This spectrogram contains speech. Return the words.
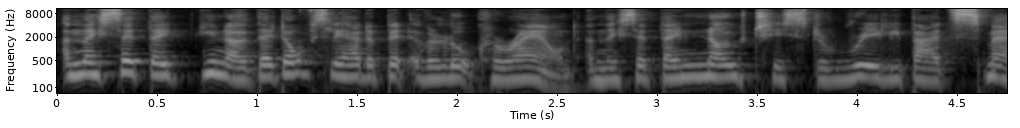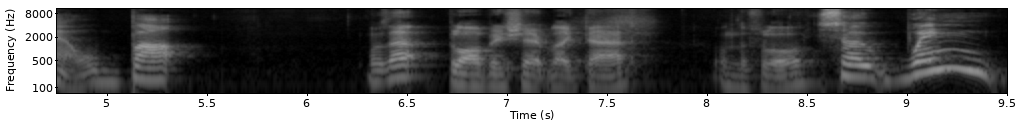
And they said they, you know, they'd obviously had a bit of a look around, and they said they noticed a really bad smell. But Was that blobby shaped like dad on the floor? so when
